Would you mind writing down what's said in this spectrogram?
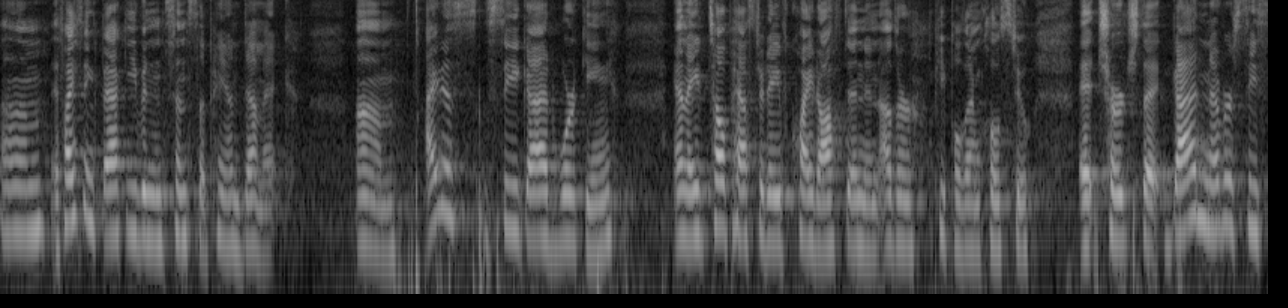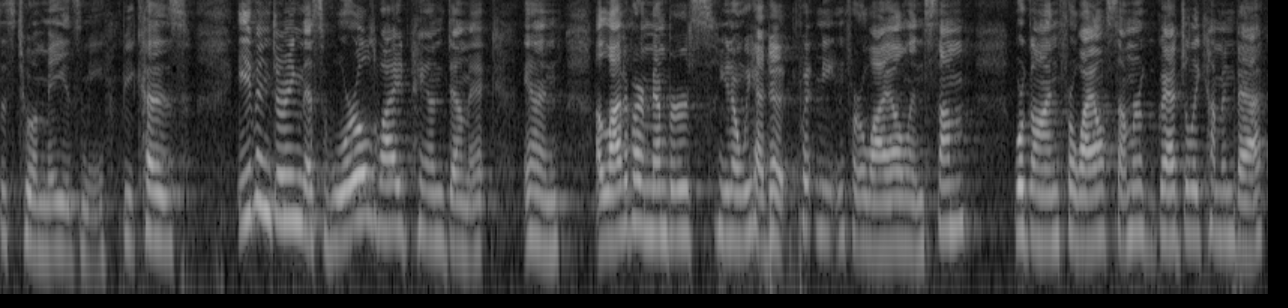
Um, if I think back even since the pandemic, um, I just see God working, and I tell Pastor Dave quite often and other people that I'm close to at church that God never ceases to amaze me because even during this worldwide pandemic, and a lot of our members, you know, we had to quit meeting for a while, and some were gone for a while, some are gradually coming back.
